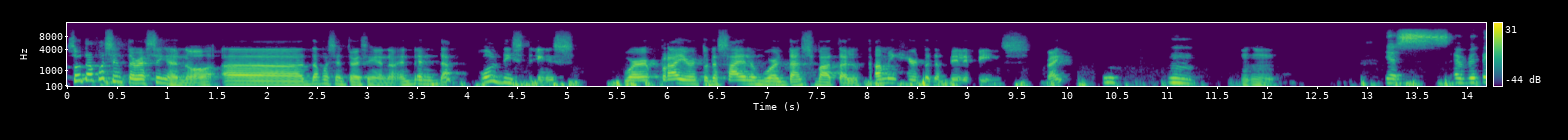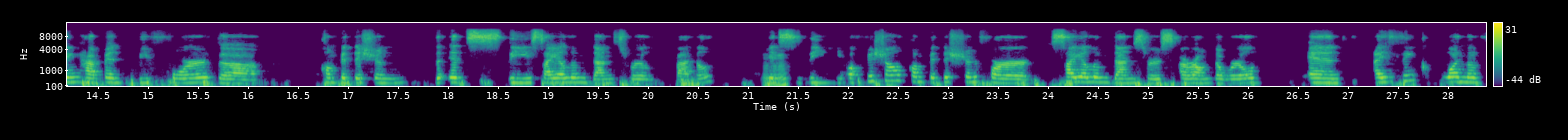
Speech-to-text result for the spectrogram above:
so that was interesting, ano? Uh, that was interesting, ano? And then that all these things were prior to the Silent World Dance Battle coming here to the Philippines, right? Mm. Mm-mm. Yes, everything happened before the competition. It's the Cyalume Dance World Battle. Mhm. It's the official competition for Cyalume dancers around the world. And I think one of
